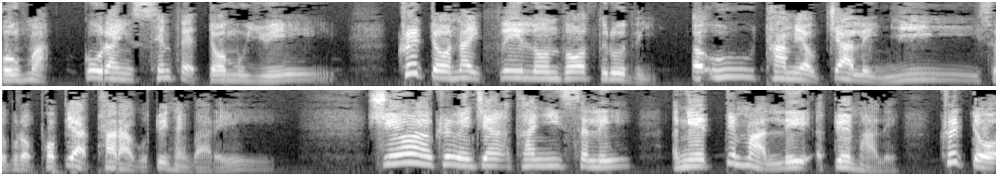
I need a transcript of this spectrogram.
ဘုံမှကိုယ်တိုင်ဆင်းသက်တော်မူ၍ခရစ်တော်၌သေလွန်သောသူတို့သည်အူးထမြောက်ကြလိမ့်မည်ဆိုပြီးတော့ဖော်ပြထားတာကိုတွေ့နိုင်ပါတယ်ရှင်ယောဟန်ခရစ်ဝင်ကျမ်းအခန်းကြီး14အငယ်1မှ4အတွင်းမှာလေခရစ်တော်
